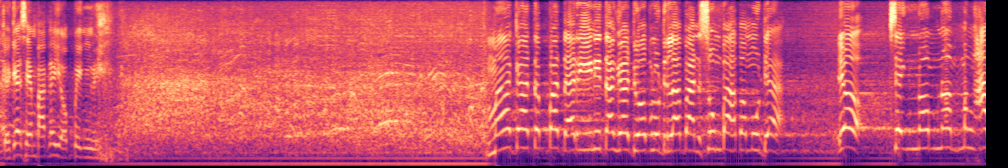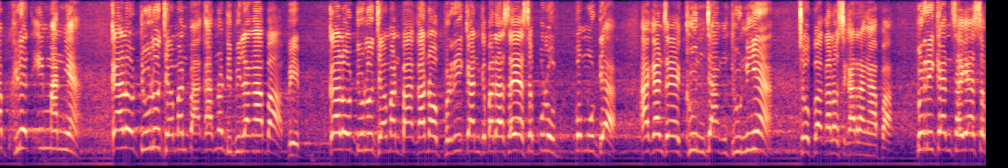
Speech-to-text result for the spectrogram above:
Gegek sempake ya ping nih. Maka tepat hari ini tanggal 28 Sumpah Pemuda. Yuk, sing nom-nom mengupgrade imannya. Kalau dulu zaman Pak Karno dibilang apa, Bib? Kalau dulu zaman Pak Karno berikan kepada saya 10 pemuda akan saya guncang dunia. Coba kalau sekarang apa? Berikan saya 10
